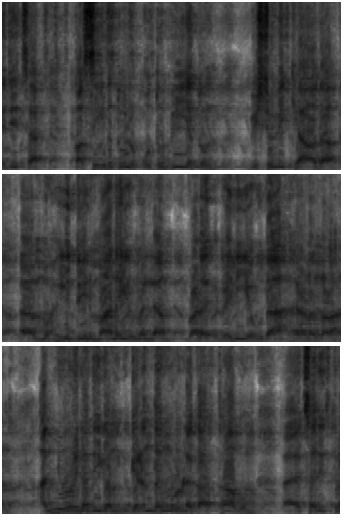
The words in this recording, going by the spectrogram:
രചിച്ച കസീദത്തുൽ ഖുതുബിയത്തും വിശ്വവിഖ്യാത മുഹീദ്ദീൻ മാലയുമെല്ലാം വളരെ വലിയ ഉദാഹരണങ്ങളാണ്. അഞ്ഞൂറിലധികം ഗ്രന്ഥങ്ങളുടെ കർത്താവും ചരിത്ര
